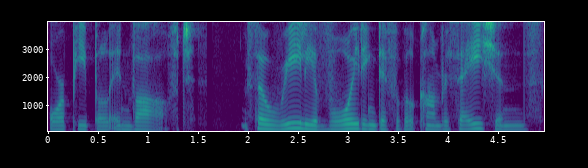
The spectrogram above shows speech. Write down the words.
or people involved. So, really avoiding difficult conversations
